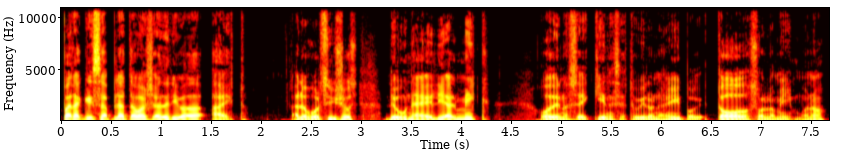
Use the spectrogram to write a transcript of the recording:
para que esa plata vaya derivada a esto, a los bolsillos de una Elia Almic o de no sé quiénes estuvieron ahí, porque todos son lo mismo, ¿no?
